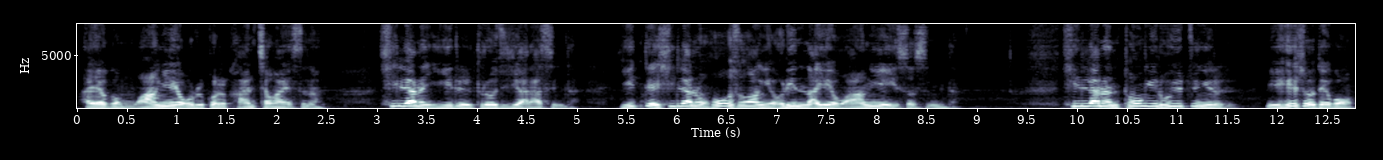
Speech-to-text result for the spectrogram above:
하여금 왕위에 오를 걸 간청하였으나 신라는 이를 들어주지 않았습니다. 이때 신라는 호소왕이 어린 나이에 왕위에 있었습니다. 신라는 통일 후유증이 해소되고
